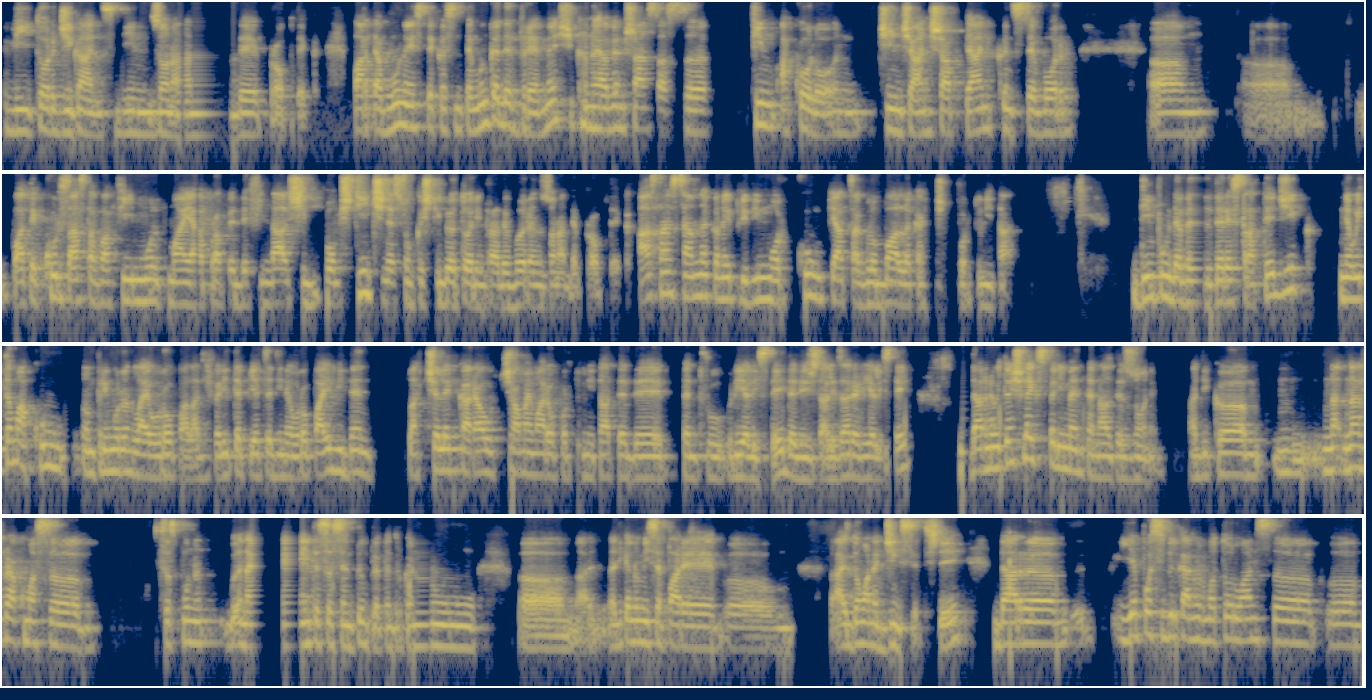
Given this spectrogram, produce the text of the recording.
viitori giganți din zona de PropTech. Partea bună este că suntem încă de vreme și că noi avem șansa să fim acolo în 5 ani, 7 ani, când se vor um, um, poate cursa asta va fi mult mai aproape de final și vom ști cine sunt câștigători într-adevăr în zona de PropTech. Asta înseamnă că noi privim oricum piața globală ca și oportunitate. Din punct de vedere strategic, ne uităm acum, în primul rând, la Europa, la diferite piețe din Europa, evident, la cele care au cea mai mare oportunitate de, pentru real estate, de digitalizare real estate, dar ne uităm și la experimente în alte zone. Adică n-ar vrea acum să, să spun înainte să se întâmple, pentru că nu, uh, adică nu mi se pare, uh, I don't want to jinx it, știi? Dar uh, e posibil ca în următorul an să uh,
